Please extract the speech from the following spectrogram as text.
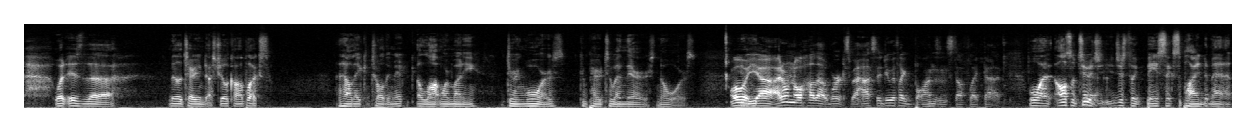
what is the military-industrial complex and how they control, they make a lot more money during wars compared to when there's no wars. Oh yeah, I don't know how that works, but it has to do with like bonds and stuff like that. Well, also too, it's just like basic supply and demand.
